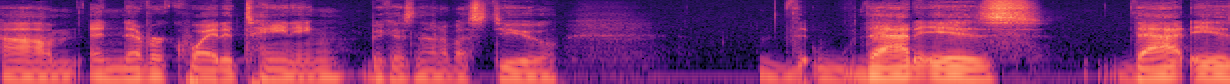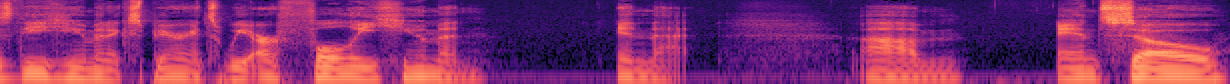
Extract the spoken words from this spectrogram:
um, and never quite attaining because none of us do. Th- that is that is the human experience. We are fully human in that, um, and so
